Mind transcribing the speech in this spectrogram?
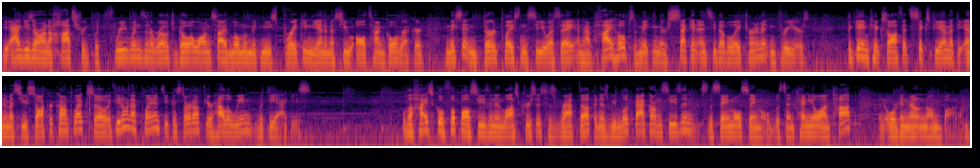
The Aggies are on a hot streak with three wins in a row to go alongside Loma McNeese breaking the NMSU all-time goal record, and they sit in third place in the CUSA and have high hopes of making their second NCAA tournament in three years. The game kicks off at 6 p.m. at the NMSU Soccer Complex, so if you don't have plans, you can start off your Halloween with the Aggies. Well, the high school football season in Las Cruces has wrapped up, and as we look back on the season, it's the same old, same old, with Centennial on top and Organ Mountain on the bottom.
